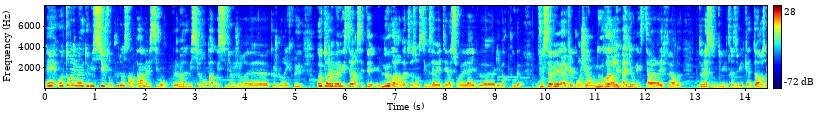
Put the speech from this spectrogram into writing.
Et autant les maillots domicile sont plutôt sympas, même si bon, le maillot domicile rend pas aussi bien que, que je l'aurais cru. Autant les maillots extérieurs, c'était une horreur. Bah, de toute façon, si vous avez été là sur le live euh, Liverpool, vous savez à quel point j'ai en horreur les maillots extérieurs et third de la saison 2013-2014.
